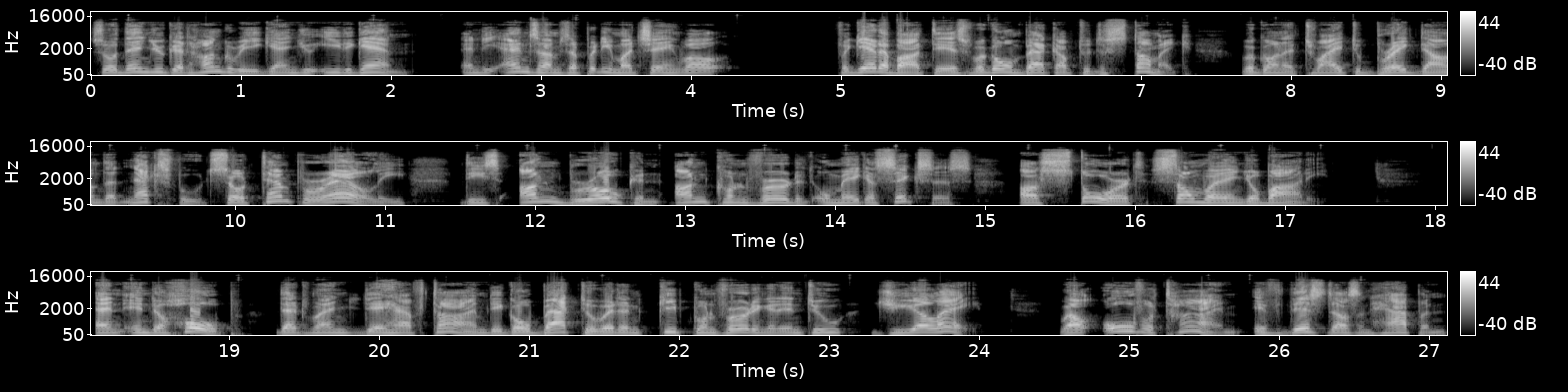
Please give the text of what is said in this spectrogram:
So then you get hungry again, you eat again. And the enzymes are pretty much saying, well, forget about this. We're going back up to the stomach. We're going to try to break down that next food. So temporarily, these unbroken, unconverted omega 6s are stored somewhere in your body. And in the hope that when they have time, they go back to it and keep converting it into GLA. Well, over time, if this doesn't happen,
